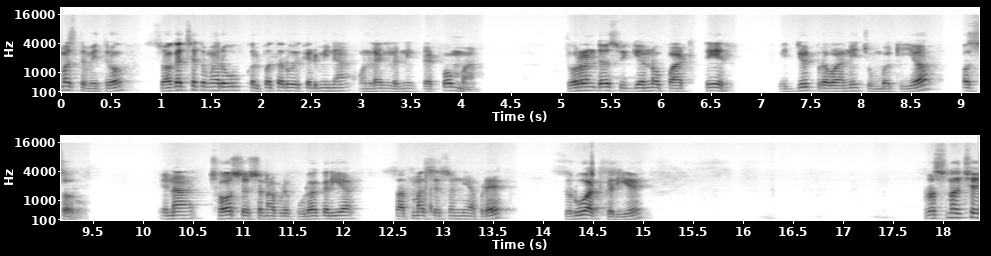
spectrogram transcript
નમસ્તે મિત્રો. સ્વાગત છે તમારું કલ્પતરુ એકેડમીના ઓનલાઈન લર્નિંગ પ્લેટફોર્મમાં. ધોરણ દસ વિજ્ઞાનનો પાઠ તેર, વિદ્યુત પ્રવાહની ચુંબકીય અસરો. એના છ સેશન આપણે પૂરા કર્યા. સાતમા સેશનની આપણે શરૂઆત કરીએ. પ્રશ્ન છે,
